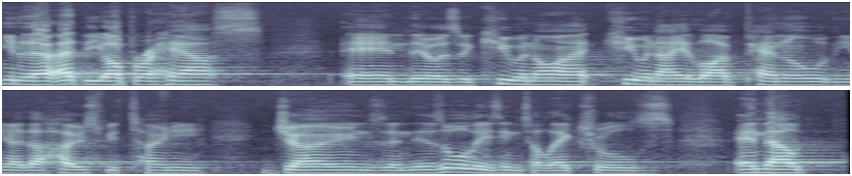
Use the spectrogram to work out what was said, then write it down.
you know, at the Opera House and there was a Q&A, live panel, you know, the host with Tony Jones, and there's all these intellectuals, and they were,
